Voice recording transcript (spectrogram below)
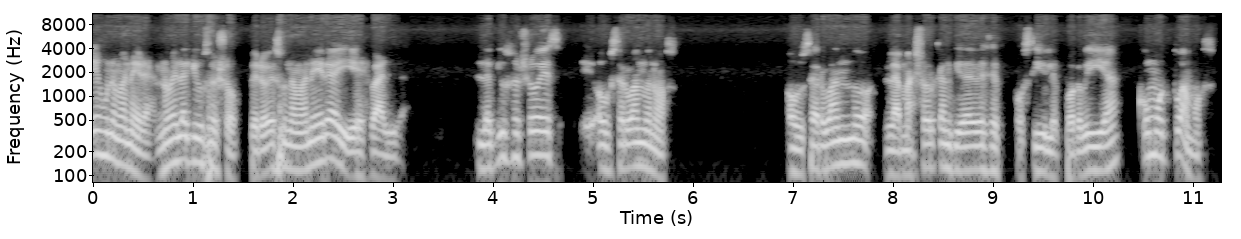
Es una manera, no es la que uso yo, pero es una manera y es válida. La que uso yo es observándonos, observando la mayor cantidad de veces posible por día cómo actuamos,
